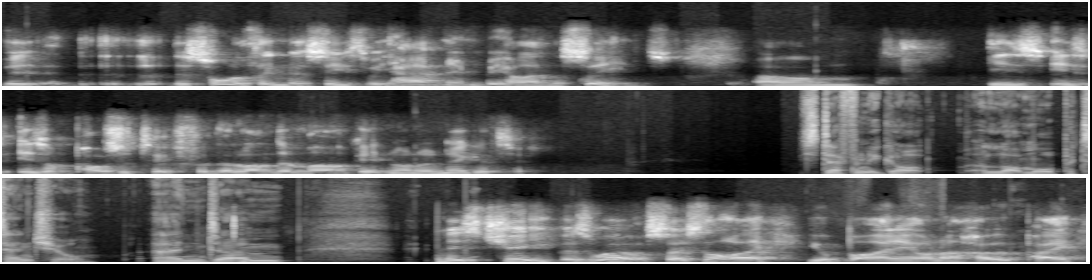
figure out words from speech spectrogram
the, the, sort of thing that seems to be happening behind the scenes um, is, is, is a positive for the London market, not a negative. It's definitely got a lot more potential. And um, and it's cheap as well. So it's not like you're buying it on a hope pay.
